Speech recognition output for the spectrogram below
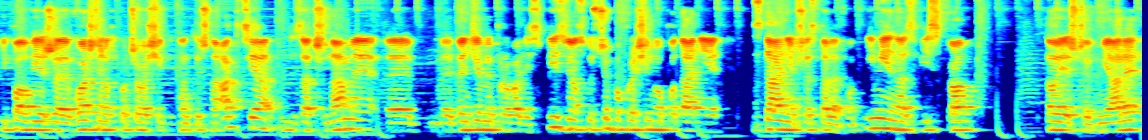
i powie, że właśnie rozpoczęła się gigantyczna akcja, zaczynamy, będziemy prowadzić spis, w związku z czym poprosimy o podanie zdalnie przez telefon imię, nazwisko, to jeszcze w miarę.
